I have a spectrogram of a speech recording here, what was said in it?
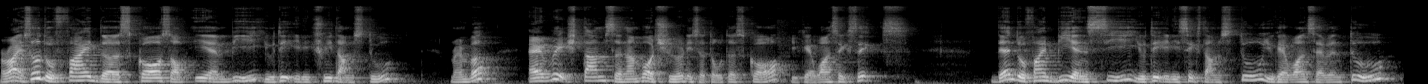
Alright, so to find the scores of A and B, you take 83 times 2. Remember, Average times the number of children is the total score, you get 166. Then to find B and C, you take 86 times 2, you get 172.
